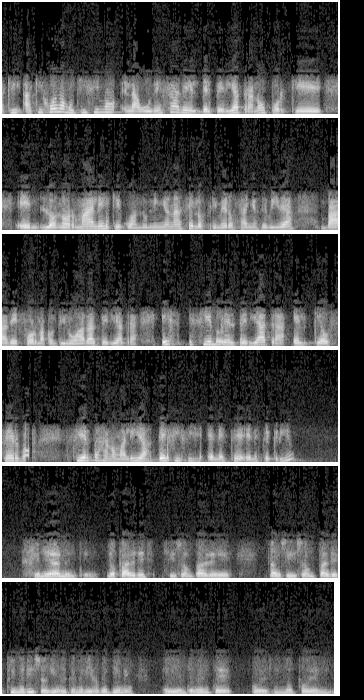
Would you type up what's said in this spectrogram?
Aquí, aquí juega muchísimo la agudeza del, del pediatra, ¿no? Porque eh, lo normal es que cuando un niño nace, los primeros años de vida va de forma continuada al pediatra. ¿Es siempre el pediatra el que observa ciertas anomalías, déficits en este, en este crío? Generalmente. Los padres, si son padres, claro, si son padres primerizos y es el primer hijo que tienen, evidentemente pues no pueden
